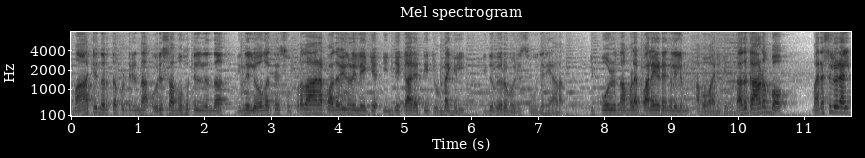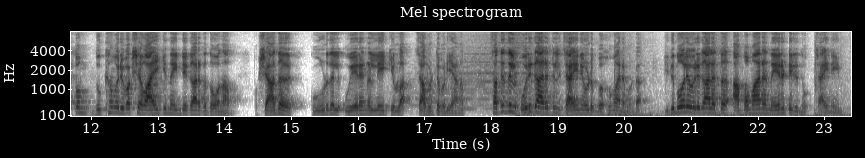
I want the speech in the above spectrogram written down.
മാറ്റി നിർത്തപ്പെട്ടിരുന്ന ഒരു സമൂഹത്തിൽ നിന്ന് ഇന്ന് ലോകത്തെ സുപ്രധാന പദവികളിലേക്ക് ഇന്ത്യക്കാരെത്തിയിട്ടുണ്ടെങ്കിൽ ഇത് വെറും ഒരു സൂചനയാണ്. ഇപ്പോഴും നമ്മളെ പലയിടങ്ങളിലും അപമാനിക്കുന്നുണ്ട്. അത് കാണുമ്പോൾ മനസ്സിലൊരല്പം ദുഃഖം ഒരുപക്ഷെ വായിക്കുന്ന ഇന്ത്യക്കാർക്ക് തോന്നാം. പക്ഷെ അത് കൂടുതൽ ഉയരങ്ങളിലേക്കുള്ള ചവിട്ടുപടിയാണ്. സത്യത്തിൽ ഒരു കാര്യത്തിൽ ചൈനയോട് ബഹുമാനമുണ്ട്. ഇതുപോലെ ഒരു കാലത്ത് അപമാനം നേരിട്ടിരുന്നു ചൈനയും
